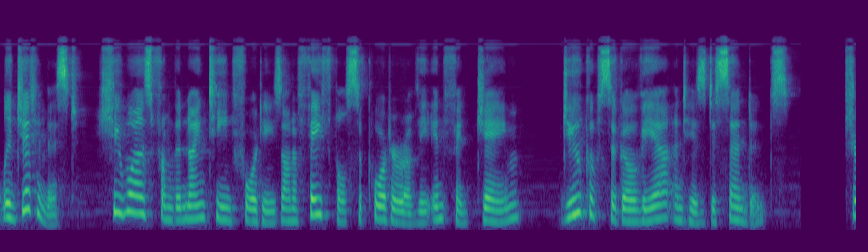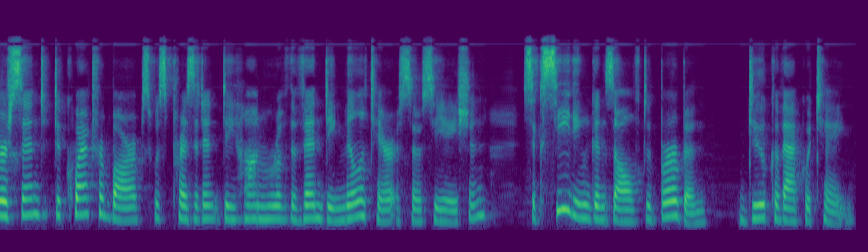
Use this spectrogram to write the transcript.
Legitimist, she was from the 1940s on a faithful supporter of the infant Jaime, Duke of Segovia and his descendants. Gersaint de Quatrebarbes was president d'honneur of the Vendée Militaire Association, succeeding Gonzalve de Bourbon, Duke of Aquitaine.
